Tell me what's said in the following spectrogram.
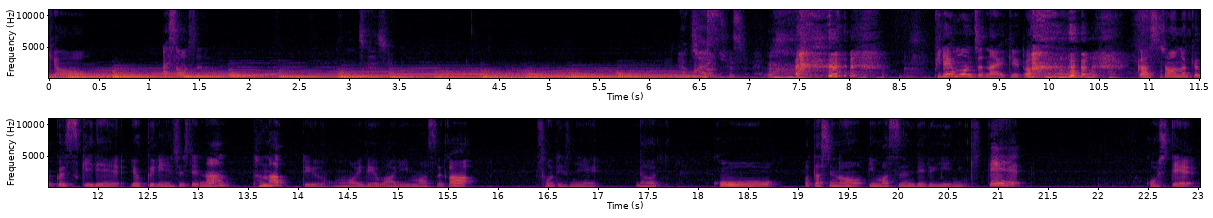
今日。あそうそう。懐かしい。ピレモンじゃないけど。合唱の曲好きでよく練習してなったなっていう思い出はありますが、そうですね。だこう私の今住んでる家に来てこうして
